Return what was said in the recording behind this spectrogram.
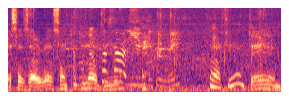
Essas árvores são tudo novinhas. passarinho aqui também. Não, aqui não tem.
